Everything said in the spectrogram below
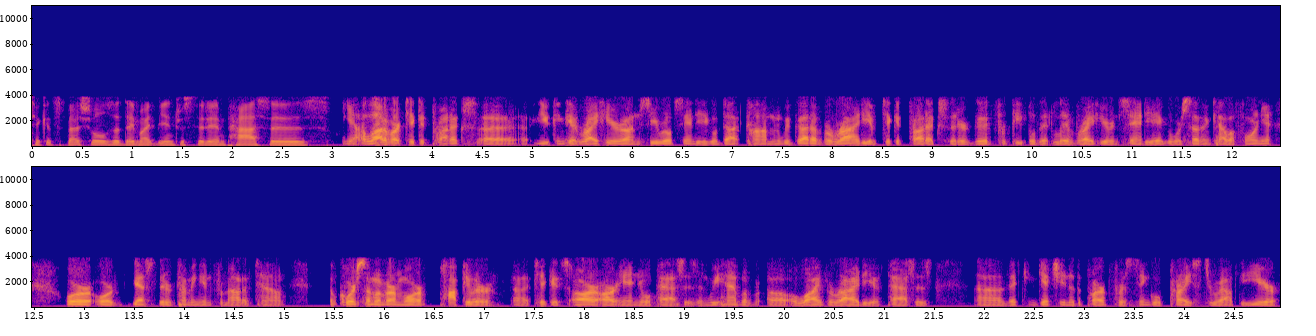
ticket specials that they might be interested in? Passes. Yeah, a lot of our ticket products uh, you can get right here on SeaWorldSanDiego.com, and we've got a variety of ticket products that are good for people that live right here in San Diego or Southern California, or or guests that are coming in from out of town. Of course, some of our more popular uh, tickets are our annual passes, and we have a, a wide variety of passes uh, that can get you into the park for a single price throughout the year.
